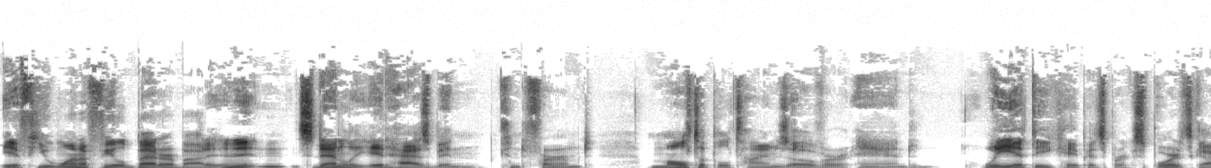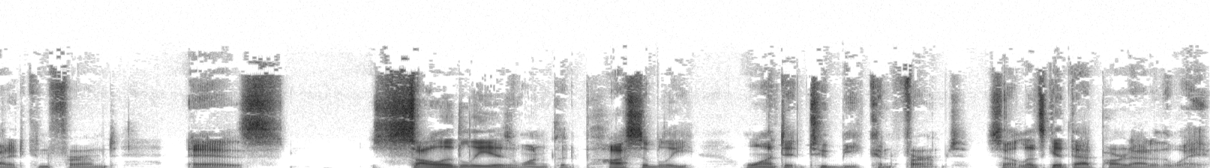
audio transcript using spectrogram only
if you want to feel better about it, and it, incidentally, it has been confirmed multiple times over, and we at DK Pittsburgh Sports got it confirmed as solidly as one could possibly want it to be confirmed. So let's get that part out of the way.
